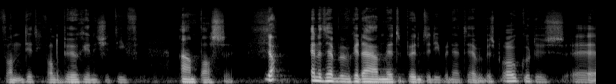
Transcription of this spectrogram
van in dit geval een burgerinitiatief aanpassen. Ja. En dat hebben we gedaan met de punten die we net hebben besproken. Dus eh,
